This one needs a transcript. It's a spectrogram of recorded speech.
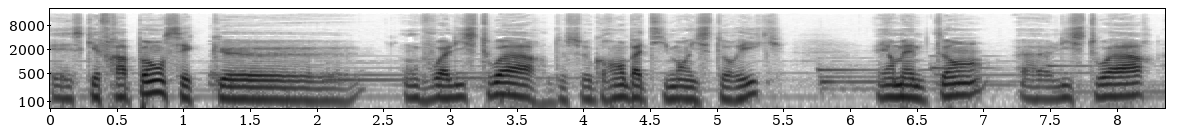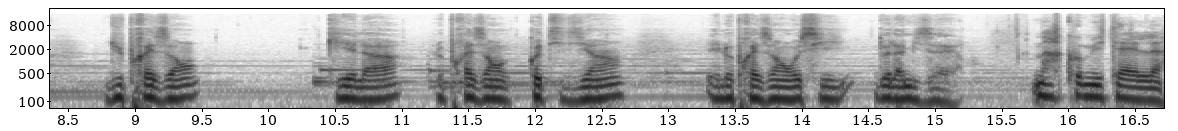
Et ce qui est frappant, c'est que on voit l'histoire de ce grand bâtiment historique et en même temps euh, l'histoire du présent qui est là, le présent quotidien et le présent aussi de la misère. Marco Mutel,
